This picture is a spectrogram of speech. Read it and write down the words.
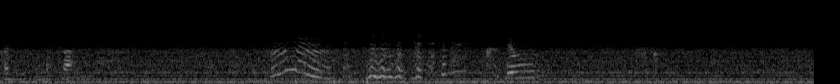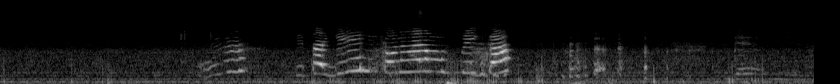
Kadito baka. Mm. Di mo, Ah, Tita Ging, ikaw na nga lang mag-makeup. Hindi, hindi na.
